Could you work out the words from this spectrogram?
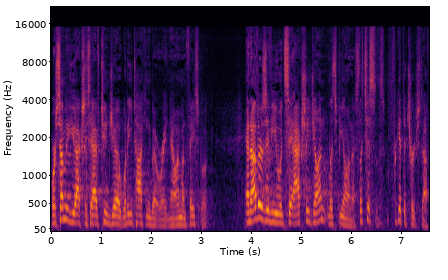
Or some of you actually say, I've tuned you out. What are you talking about right now? I'm on Facebook. And others of you would say, actually, John, let's be honest. Let's just forget the church stuff.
